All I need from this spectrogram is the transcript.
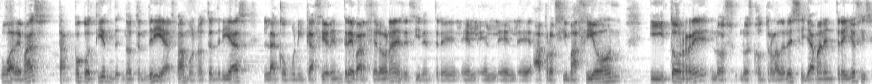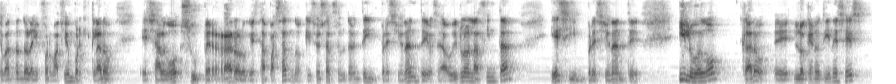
Luego, además, tampoco no tendrías, vamos, no tendrías la comunicación entre Barcelona, es decir, entre el, el- el- el, eh, aproximación y torre, los, los controladores se llaman entre ellos y se van dando la información, porque claro, es algo súper raro lo que está pasando, que eso es absolutamente impresionante. O sea, oírlo en la cinta es impresionante. Y luego, claro, eh, lo que no tienes es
